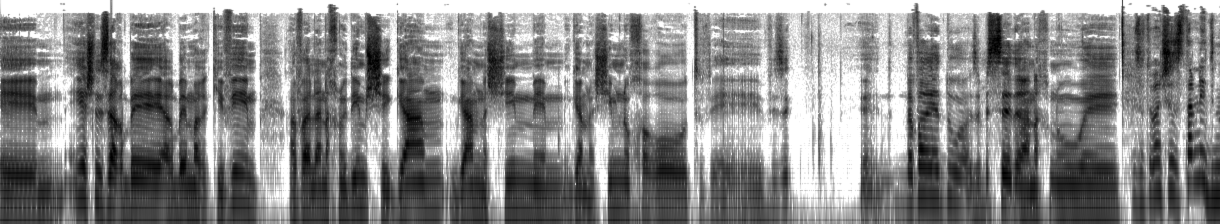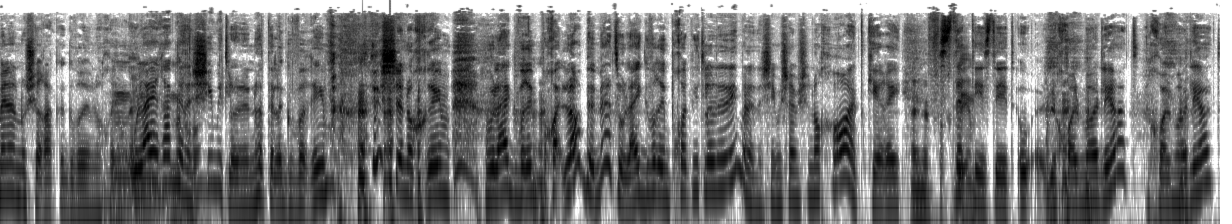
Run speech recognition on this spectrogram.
אה, יש לזה הרבה, הרבה מרכיבים, אבל אנחנו יודעים שגם גם נשים, גם נשים נוחרות, ו, וזה אה, דבר ידוע, זה בסדר, אנחנו... אה, זאת אומרת שזה סתם נדמה לנו שרק הגברים נוחרים. אולי רק נכון. הנשים מתלוננות על הגברים שנוחרים, ואולי הגברים פחות, לא באמת, אולי גברים פחות מתלוננים על הנשים שלהם שנוחרות, כי הרי. סטטיסטית, יכול מאוד להיות, יכול מאוד להיות,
